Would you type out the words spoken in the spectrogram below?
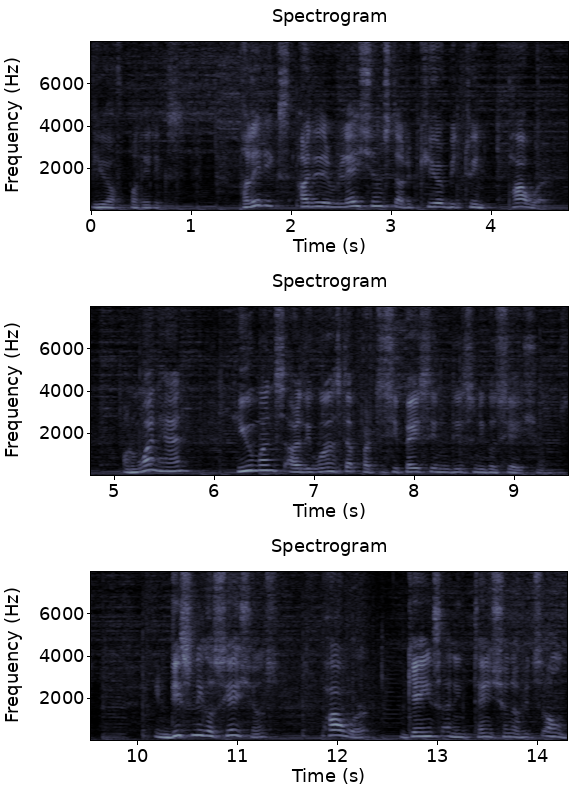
view of politics. Politics are the relations that occur between power. On one hand, Humans are the ones that participate in these negotiations. In these negotiations, power gains an intention of its own,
